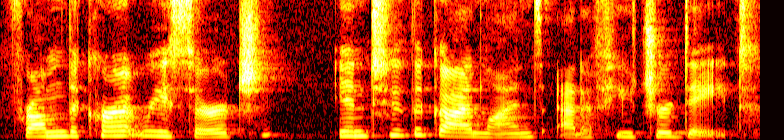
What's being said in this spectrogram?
from the current research into the guidelines at a future date.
